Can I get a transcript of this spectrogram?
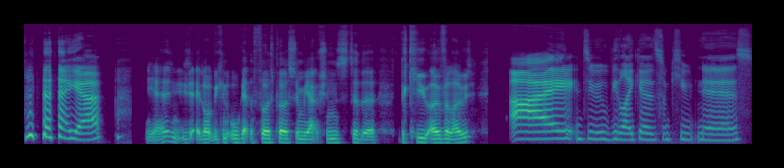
yeah. Yeah, like we can all get the first person reactions to the the cute overload, I do be liking some cuteness.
